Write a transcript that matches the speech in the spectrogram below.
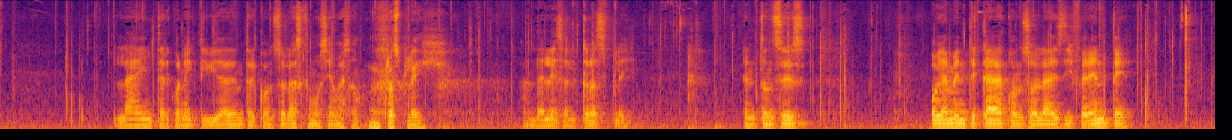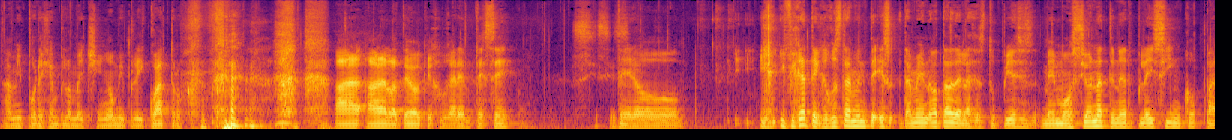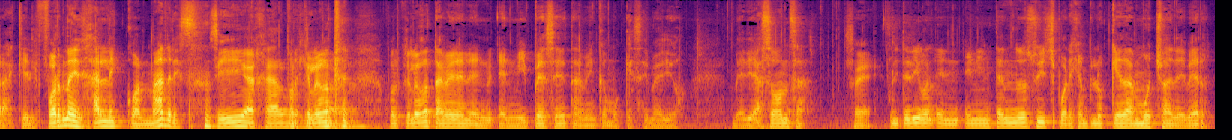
la interconectividad entre consolas, ¿cómo se llama eso? Un crossplay. Ándale, es el crossplay. Entonces, obviamente cada consola es diferente. A mí, por ejemplo, me chingó mi Play 4. ahora, ahora, lo tengo que jugar en PC. Pero. Y, fíjate que justamente es también otra de las estupideces. Me emociona tener Play 5 para que el Fortnite jale con madres. Sí, ajá. porque, luego, porque luego también en, mi PC también como que se me dio media sonza. Sí. Y te digo, en, Nintendo Switch, por ejemplo, queda mucho a deber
